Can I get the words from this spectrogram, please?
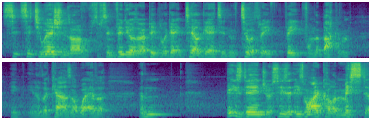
situations or I've seen videos where people are getting tailgated two or three feet from the back of them in, in other cars or whatever. And he's dangerous. He's, he's what I call a mister.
